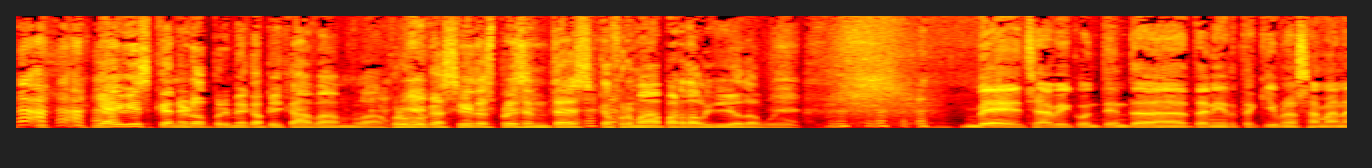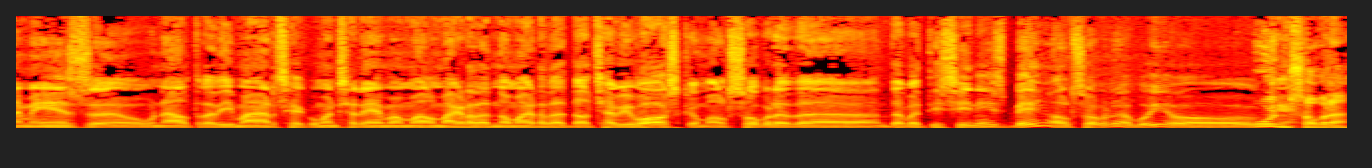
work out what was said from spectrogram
ja he vist que no era el primer que picava amb la provocació i després he entès que formava part del guió d'avui. Bé, Xavi, content de tenir-te aquí una setmana més, eh, un altre dimarts que començarem amb el m'ha agradat, no m'ha agradat del Xavi Bosch, amb el sobre de, de vaticinis. Bé, el sobre avui o Un què? sobre.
